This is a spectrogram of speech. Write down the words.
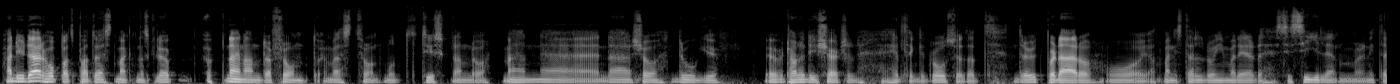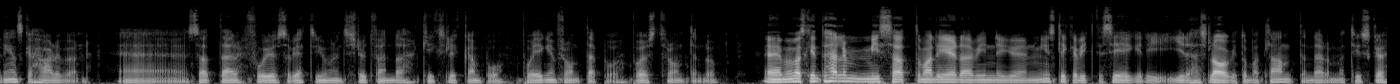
hade ju där hoppats på att västmakterna skulle öppna en andra front och en västfront mot Tyskland då. Men eh, där så drog ju övertalade ju Churchill helt enkelt Roosevelt att dra ut på det där och, och att man istället då invaderade Sicilien, den italienska halvön. Eh, så att där får ju Sovjetunionen till slut vända krigslyckan på, på egen front där på, på östfronten då. Eh, men man ska inte heller missa att de allierade vinner ju en minst lika viktig seger i, i det här slaget om Atlanten där de tyska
